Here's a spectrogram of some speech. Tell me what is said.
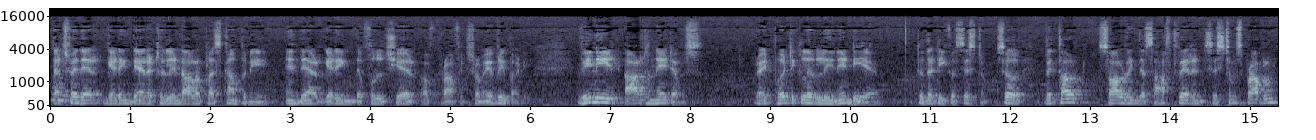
That's mm-hmm. why they're getting, they're a trillion dollar plus company and they are getting the full share of profits from everybody. We need alternatives, right? Particularly in India, to that ecosystem. So without solving the software and systems problem,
